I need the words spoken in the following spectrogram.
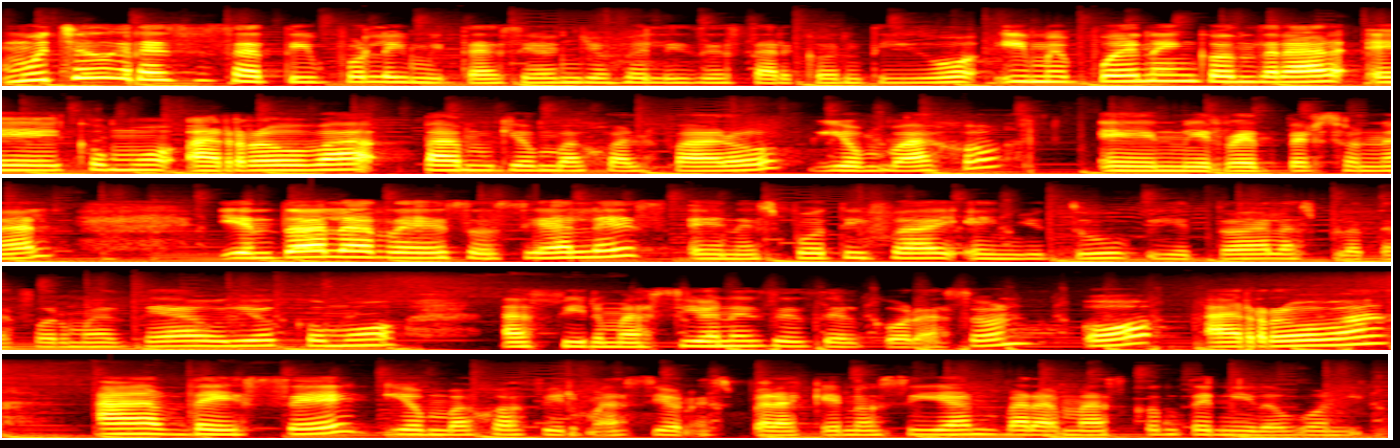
muchas gracias a ti por la invitación, yo feliz de estar contigo y me pueden encontrar eh, como arroba pam-alfaro- en mi red personal y en todas las redes sociales, en Spotify, en YouTube y en todas las plataformas de audio como afirmaciones desde el corazón o arroba adc-afirmaciones para que nos sigan para más contenido bonito.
